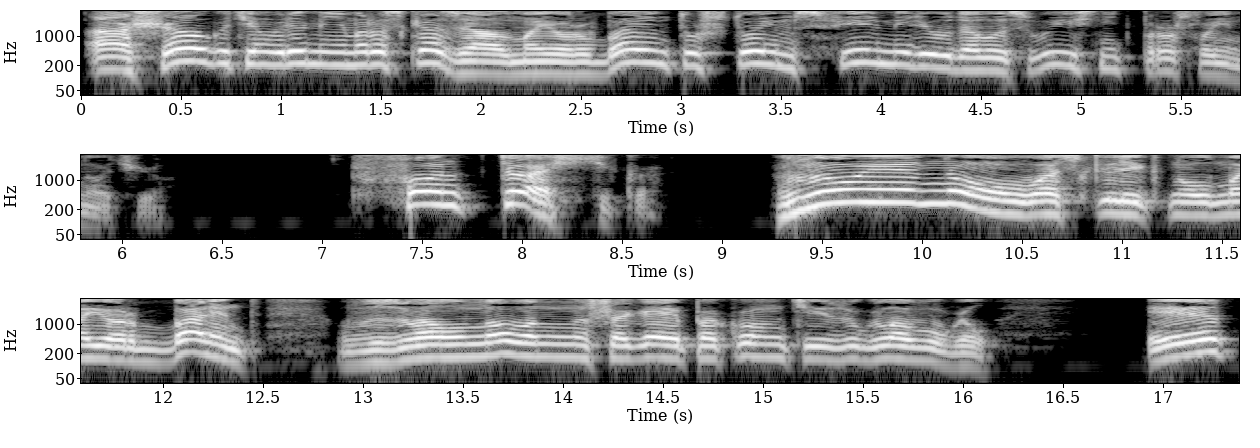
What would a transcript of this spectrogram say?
а Шалгу тем временем рассказал майору Баленту, что им с Фельмери удалось выяснить прошлой ночью. «Фантастика! Ну и ну!» — воскликнул майор Балент, взволнованно шагая по комнате из угла в угол. «Это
